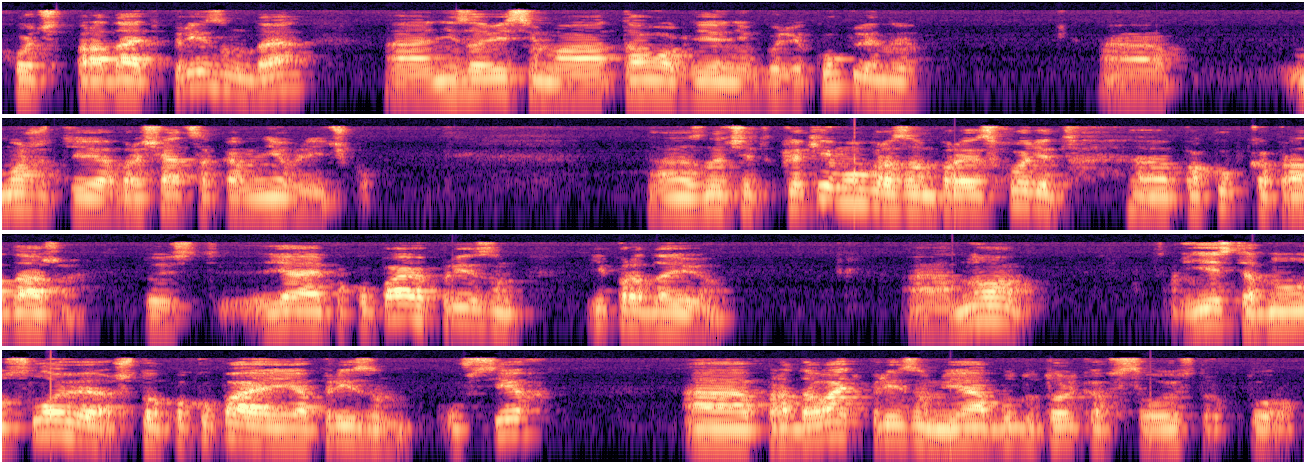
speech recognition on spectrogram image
хочет продать призм, да, а, независимо от того, где они были куплены, а, можете обращаться ко мне в личку. А, значит, каким образом происходит покупка-продажа? То есть я и покупаю призм, и продаю. Но есть одно условие, что покупая я призм у всех, а продавать призм я буду только в свою структуру.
